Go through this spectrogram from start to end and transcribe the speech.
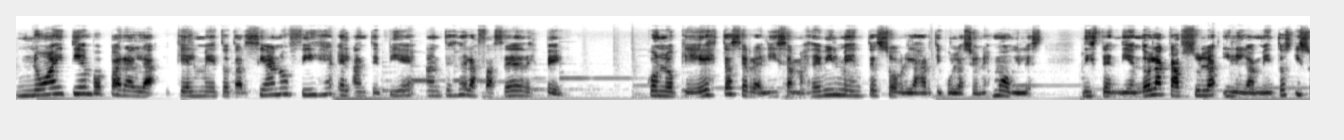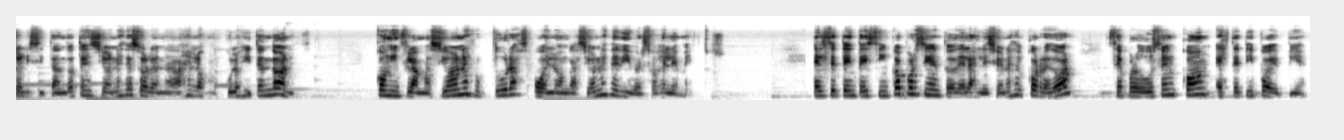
No hay tiempo para que el metotarsiano fije el antepié antes de la fase de despegue, con lo que ésta se realiza más débilmente sobre las articulaciones móviles, distendiendo la cápsula y ligamentos y solicitando tensiones desordenadas en los músculos y tendones, con inflamaciones, rupturas o elongaciones de diversos elementos. El 75% de las lesiones del corredor se producen con este tipo de pie,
